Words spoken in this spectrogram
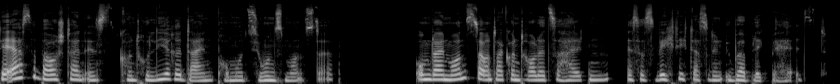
Der erste Baustein ist, kontrolliere dein Promotionsmonster. Um dein Monster unter Kontrolle zu halten, ist es wichtig, dass du den Überblick behältst.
